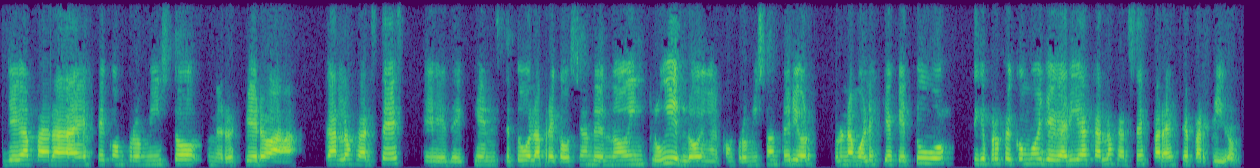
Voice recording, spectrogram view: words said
llega para este compromiso? Me refiero a Carlos Garcés, eh, de quien se tuvo la precaución de no incluirlo en el compromiso anterior por una molestia que tuvo. Así que, profe, ¿cómo llegaría Carlos Garcés para este partido?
